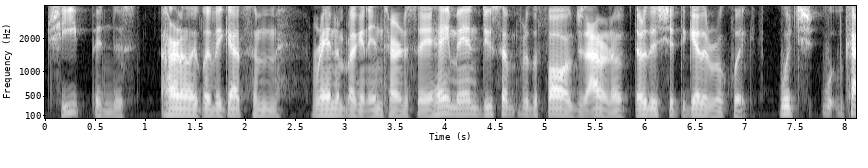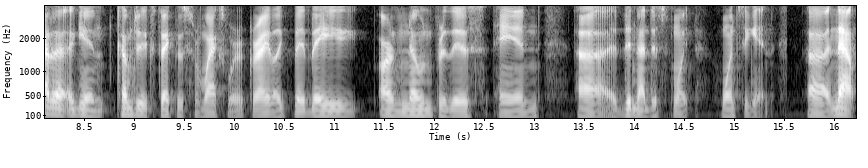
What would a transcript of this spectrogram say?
cheap and just I don't know, like, like they got some random like an intern to say, "Hey man, do something for the fog." Just I don't know, throw this shit together real quick. Which kind of again come to expect this from Waxwork, right? Like they they are known for this and uh, did not disappoint once again. Uh, now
